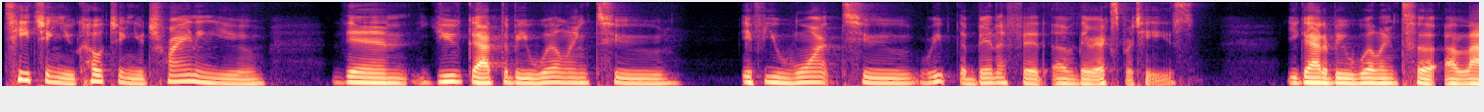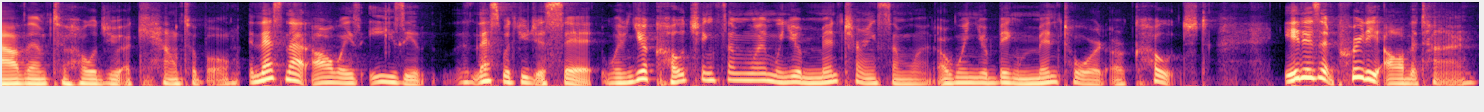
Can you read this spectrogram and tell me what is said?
teaching you, coaching you, training you, then you've got to be willing to, if you want to reap the benefit of their expertise, you got to be willing to allow them to hold you accountable. And that's not always easy. That's what you just said. When you're coaching someone, when you're mentoring someone, or when you're being mentored or coached, it isn't pretty all the time.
